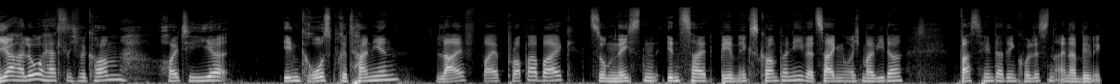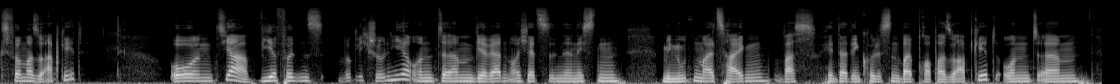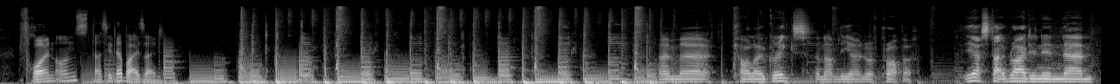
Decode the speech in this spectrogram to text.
Ja, hallo, herzlich willkommen. Heute hier in Großbritannien, live bei Proper Bike zum nächsten Inside BMX Company. Wir zeigen euch mal wieder, was hinter den Kulissen einer BMX-Firma so abgeht. Und ja, wir finden es wirklich schön hier und ähm, wir werden euch jetzt in den nächsten Minuten mal zeigen, was hinter den Kulissen bei Proper so abgeht und ähm, freuen uns, dass ihr dabei seid. I'm uh, Carlo Griggs and I'm the owner of Proper. Yeah, I started riding in, um,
